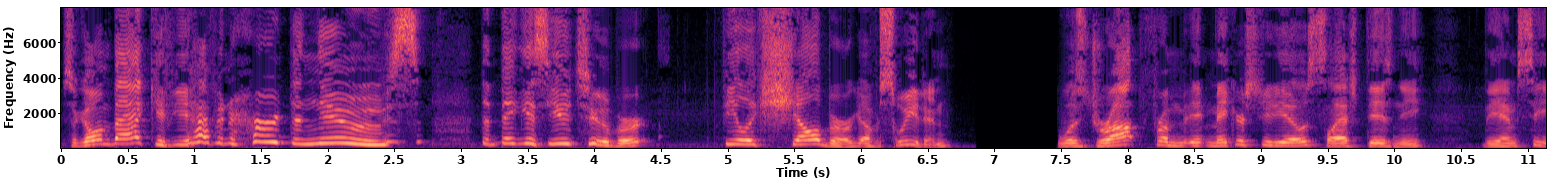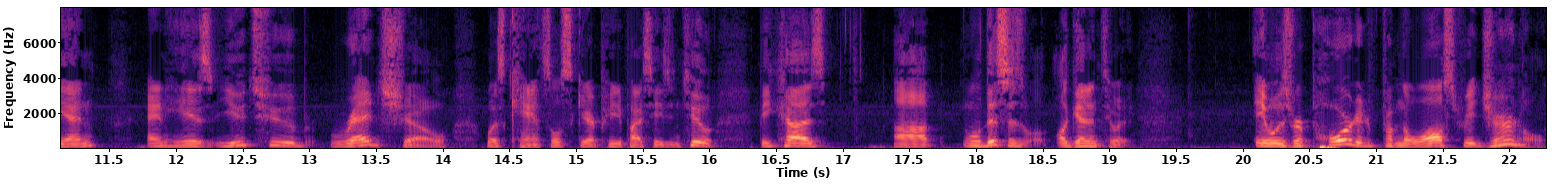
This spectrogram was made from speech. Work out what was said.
So, going back, if you haven't heard the news, the biggest YouTuber, Felix Kjellberg of Sweden, was dropped from Maker Studios slash Disney, the MCN, and his YouTube Red show was canceled, Scare PewDiePie Season 2, because, uh, well, this is, I'll get into it. It was reported from the Wall Street Journal,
